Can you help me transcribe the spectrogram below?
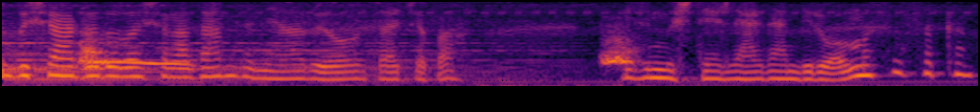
Şu dışarıda dolaşan adam da ne arıyor orada acaba? Bizim müşterilerden biri olmasın sakın.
